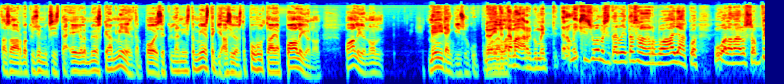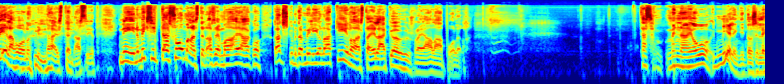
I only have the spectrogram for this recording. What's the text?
tasa-arvokysymyksistä ei ole myöskään miehiltä pois. Ja kyllä niistä miestenkin asioista puhutaan ja paljon on, paljon on meidänkin No sukupuolella. ei tämä argumentti, että no miksi Suomessa tarvii tasa-arvoa ajaa, kun muualla maailmassa on vielä huonommin naisten asiat. Niin, no miksi pitää suomalaisten asemaa ajaa, kun 20 miljoonaa kiinalaista elää köyhyysrajan alapuolella? Tässä mennään jo mielenkiintoisille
